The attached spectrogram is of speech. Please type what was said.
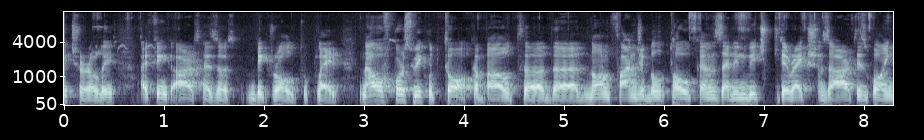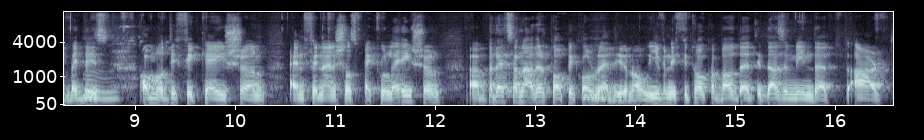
literally i think art has a big role to play now of course we could talk about uh, the non-fungible tokens and in which directions art is going by this mm. commodification and financial speculation uh, but that's another topic already mm. you know even if you talk about that it doesn't mean that art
